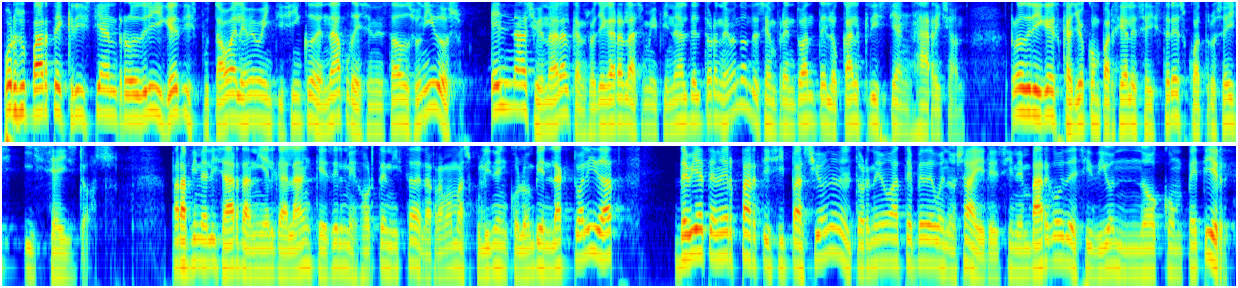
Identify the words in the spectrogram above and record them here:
Por su parte, Cristian Rodríguez disputaba el M25 de Nápoles en Estados Unidos. El Nacional alcanzó a llegar a la semifinal del torneo en donde se enfrentó ante el local Christian Harrison. Rodríguez cayó con parciales 6-3, 4-6 y 6-2. Para finalizar, Daniel Galán, que es el mejor tenista de la rama masculina en Colombia en la actualidad, Debía tener participación en el torneo ATP de Buenos Aires, sin embargo decidió no competir.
